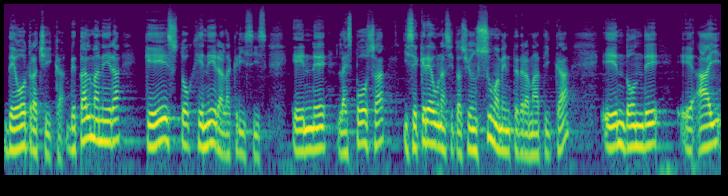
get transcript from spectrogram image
de otra chica, de tal manera que esto genera la crisis en eh, la esposa y se crea una situación sumamente dramática en donde eh, hay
